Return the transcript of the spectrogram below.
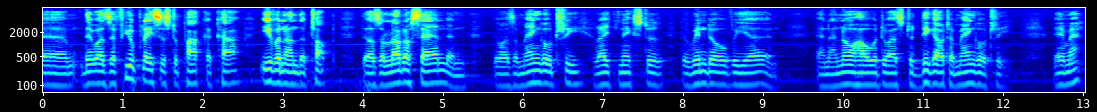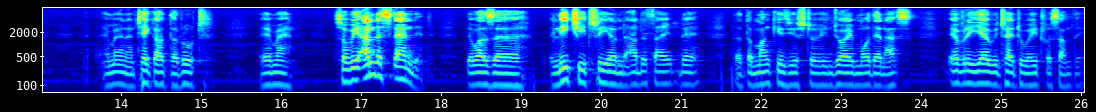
Um, there was a few places to park a car, even on the top. There was a lot of sand, and there was a mango tree right next to the window over here. And, and I know how it was to dig out a mango tree. Amen. Amen. And take out the root. Amen. So we understand it. There was a, a lychee tree on the other side there that the monkeys used to enjoy more than us. Every year we try to wait for something.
